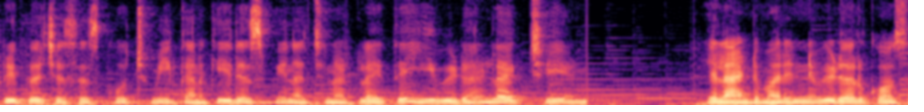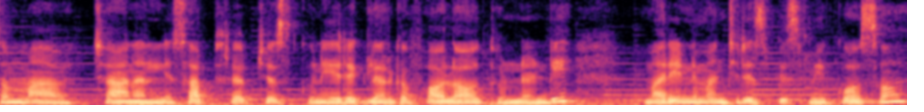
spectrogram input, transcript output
ప్రిపేర్ చేసేసుకోవచ్చు. మీకు కనుక ఈ రెసిపీ నచ్చినట్లయితే ఈ వీడియోని లైక్ చేయండి. ఇలాంటి మరిన్ని వీడియోల కోసం మా ఛానల్ని సబ్స్క్రైబ్ చేసుకుని రెగ్యులర్గా ఫాలో అవుతుండండి. మరిన్ని మంచి రెసిపీస్ మీకోసం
